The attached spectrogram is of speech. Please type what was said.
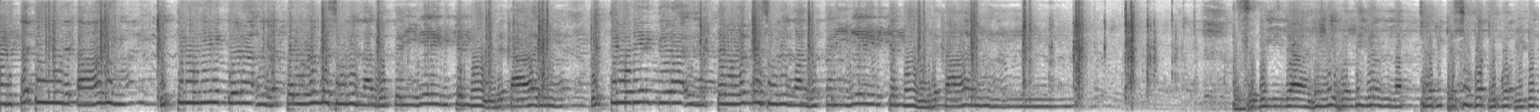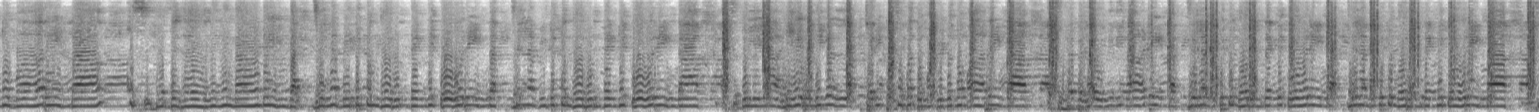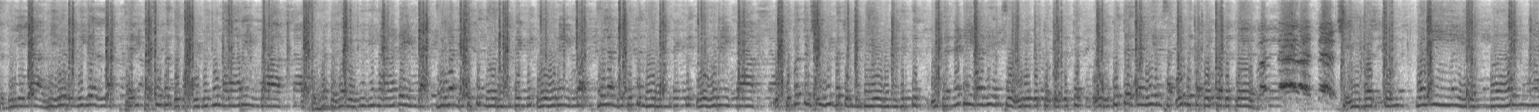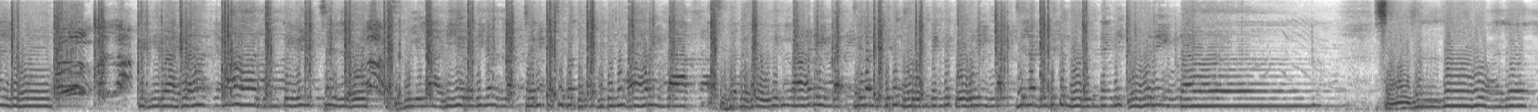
അടുത്ത തീരത്തായി. ഉത്തിരൂരിക്കുളം റസൂലുള്ള മുക്കരിയെ എനിക്കുന്ന ഒരു താരി അസബിലിലാഹി ചരിത്ര സുബതുമ വിടുന്നു മാറേണ്ട അസ്ഹബുകളിൽ നാടേണ്ട ജലമെടുക്കുന്നവരുണ്ടെങ്കിൽ കോരേണ്ട കോരേണ്ട ചരിത്ര സുബതുമ വിടുന്നു കോരേണ്ട ജലമെടുക്കുന്നവരുണ്ടെങ്കിൽ കോരേണ്ട അസബിലിലാഹി റളിയല്ല ചരിത്ര സുബതുമ വിടുന്നു ഉത്തുപത്തും ഷീബത്തും നബിയോടും എതിർത്ത് ഉടനടി അലിയം സൗരൂപത്ത് കൊടുത്ത് ഒരു കുത്ത് അലിയം സൗരൂപത്ത് കൊടുത്ത് ഷീബത്തും വലിയും മാറിഞ്ഞല്ലോ മാർഗം തെളിച്ചല്ലോ അസുഖിലാഹി റതിയല്ല ചരിത്ര സുഖത്തും അവിടുന്ന് മാറേണ്ട അസുഖത്ത് ഹോവിൽ നാടേണ്ട ജലം എടുക്കുന്നവരുണ്ടെങ്കിൽ കോരേണ്ട ജലം എടുക്കുന്നവരുണ്ടെങ്കിൽ കോരേണ്ട صلى الله على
